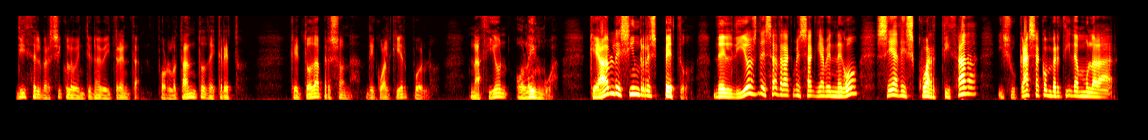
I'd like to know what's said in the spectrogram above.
Dice el versículo 29 y 30, por lo tanto decreto que toda persona de cualquier pueblo, nación o lengua que hable sin respeto del Dios de Sadrach, Mesach y Abednego sea descuartizada y su casa convertida en muladar,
